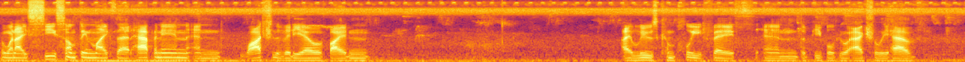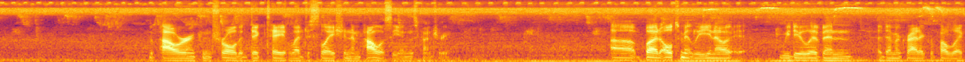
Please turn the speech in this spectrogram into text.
when I see something like that happening and watch the video of Biden, I lose complete faith in the people who actually have the power and control to dictate legislation and policy in this country. Uh, but ultimately, you know, we do live in a democratic republic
